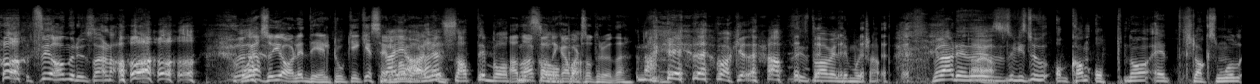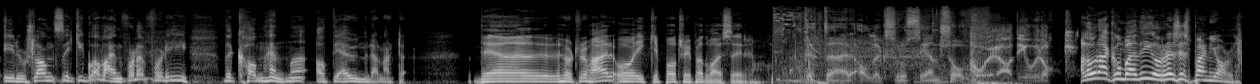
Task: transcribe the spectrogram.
Se han russeren! Å ja, så Jarle deltok ikke, selv om han var Jarle der? satt i båten Ja, da kan det ikke ha vært så truende. Nei, det var ikke det. Han syntes det var veldig morsomt. Men det er det, hvis du kan oppnå et slagsmål i Russland, så ikke gå av veien for det, fordi det kan hende at de er underernærte. Det hørte du her, og ikke på TripAdvisor. Dette er Alex Rosén Show på Radio Rock. Allora, comadio, res español.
